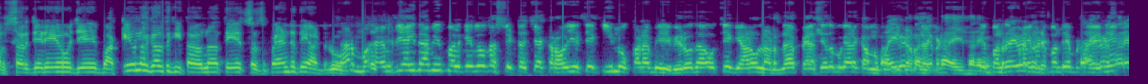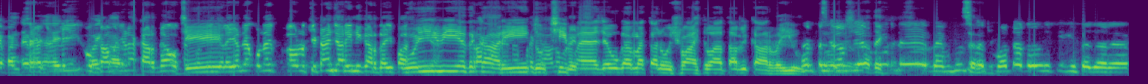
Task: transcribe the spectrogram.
ਅਫਸਰ ਜਿਹੜੇ ਉਹ ਜੇ ਵਾਕਈ ਉਹਨਾਂ ਗਲਤ ਕੀਤਾ ਉਹਨਾਂ ਤੇ ਸਸਪੈਂਡ ਤੇ ਆਰਡਰ ਹੋ ਸਰ ਐਮਟੀਆਈ ਦਾ ਵੀ ਬਲਕਿ ਉਹਦਾ ਸਟੇਟਸ ਚੈੱਕ ਕਰਾਓ ਜੀ ਇੱਥੇ ਕੀ ਲੋਕਾਂ ਦਾ ਬਿਹੇਵੀਅਰ ਉਹਦਾ ਉੱਥੇ ਗਿਆਨੋਂ ਲੜਦਾ ਪੈਸੇ ਤੋਂ ਬਗੈਰ ਕੰਮ ਕੋਈ Private ਕਰਦਾ। ਬੰਦੇ ਬਿਠਾਏ ਸਾਰੇ। ਇਹ ਬੰਦੇ private ਬੰਦੇ ਬਿਠਾਏ ਨੇ। ਜੀ, ਉਹ ਕੰਮ ਜਿਹੜਾ ਕਰਦਾ ਉੱਥੇ ਜੇ- ਬੰਦੇ ਚਲੇ ਜਾਂਦੇ ਉਹਨੇ ਉਹਨੂੰ ਚਿੱਟਾਂ ਜਾਰੀ ਨਹੀਂ ਕਰਦਾ ਜੀ ਪਾਸ। ਕੋਈ ਵੀ ਅਧਿਕਾਰੀ ਦੋਸ਼ੀ ਪਾਇਆ ਜਾਊਗਾ ਮੈਂ ਤੁਹਾਨੂੰ ਵਿਸ਼ਵਾਸ ਦਿਵਾਤਾ ਵੀ ਕਾਰਵਾਈ ਹੋਊ। ਪੰਜਾਬ ਦੇ ਰੈਵਨਿਊ ਦੇ ਵਾਧਾ ਕਰਨ ਲਈ ਕੀ ਕੀਤਾ ਜਾ ਰਿਹਾ ਹੈ?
